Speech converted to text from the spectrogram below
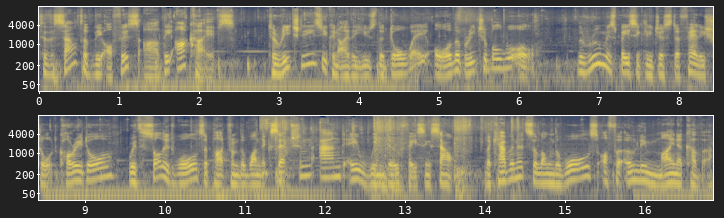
To the south of the office are the archives. To reach these, you can either use the doorway or the breachable wall. The room is basically just a fairly short corridor, with solid walls apart from the one exception, and a window facing south. The cabinets along the walls offer only minor cover.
